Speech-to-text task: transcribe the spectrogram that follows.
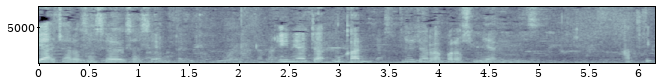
Apa di acara sosialisasi MT ini acara bukan ini acara peresmian Atfi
